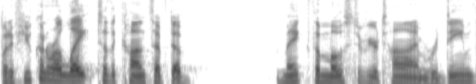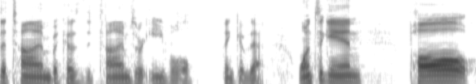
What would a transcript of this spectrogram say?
But if you can relate to the concept of make the most of your time, redeem the time because the times are evil, think of that. Once again, Paul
